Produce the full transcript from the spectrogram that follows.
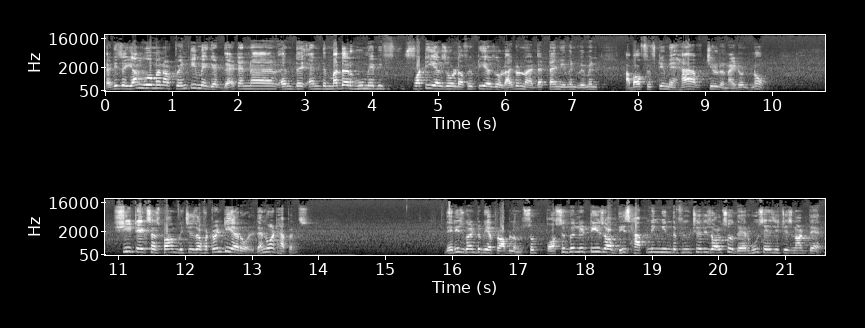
That is a young woman of 20 may get that, and uh, and the and the mother who may be 40 years old or 50 years old. I don't know. At that time, even women above 50 may have children. I don't know. She takes a sperm which is of a 20 year old. Then what happens? There is going to be a problem. So possibilities of this happening in the future is also there. Who says it is not there?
